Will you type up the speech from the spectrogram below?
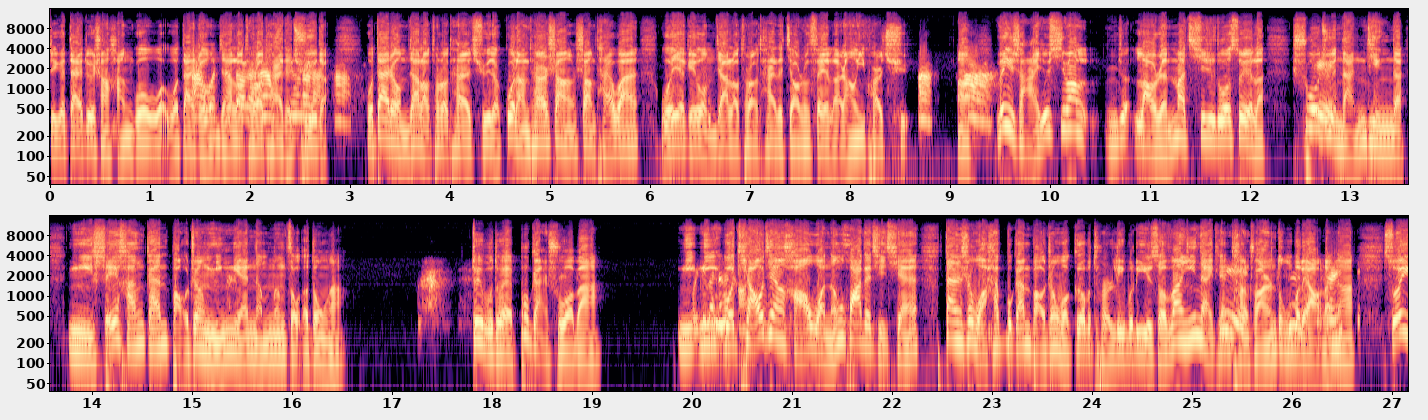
这个带队上韩国，我我带着我们家老头老太太去的，我带着我们家老头老太太去的。过两天上上台湾，我也给我们家老头老太太交上费了，然后一块去。啊啊！为啥呀？就希望你这老人嘛，七十多岁了，说句难听的，你谁还敢保证明年能不能走得动啊？对不对？不敢说吧？你你我条件好，我能花得起钱，但是我还不敢保证我胳膊腿利不利索，万一哪天躺床上动不了了呢？所以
